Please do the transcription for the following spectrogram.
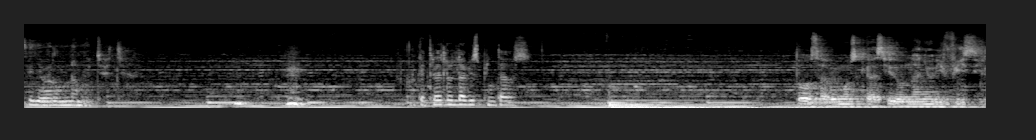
se llevaron una muchacha. ¿Por qué traes los labios pintados? Todos sabemos que ha sido un año difícil.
